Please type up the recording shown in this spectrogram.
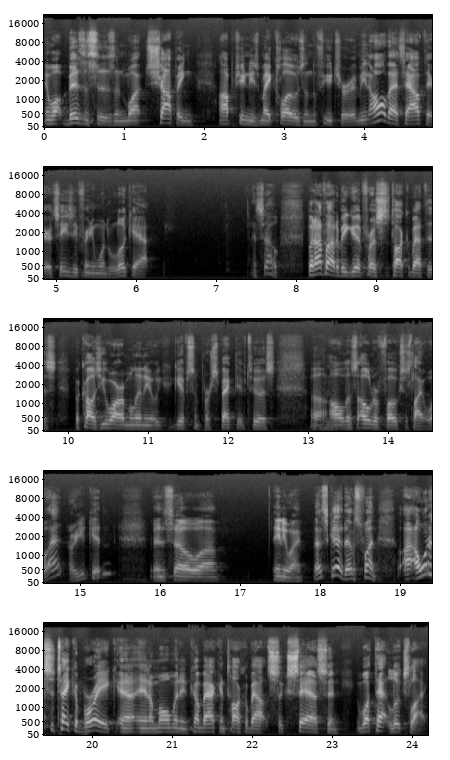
and what businesses and what shopping opportunities may close in the future. I mean, all that's out there. It's easy for anyone to look at. And so, but I thought it'd be good for us to talk about this because you are a millennial. You could give some perspective to us. Uh, All this older folks is like, what? Are you kidding? And so, uh, anyway, that's good. That was fun. I, I want us to take a break uh, in a moment and come back and talk about success and what that looks like.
